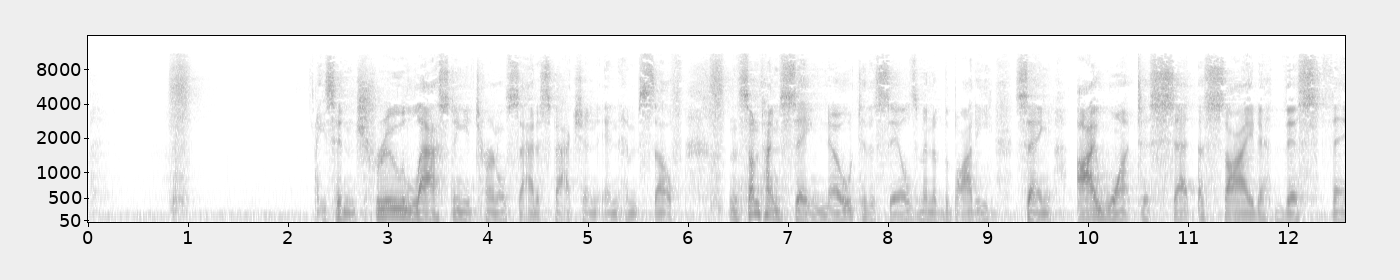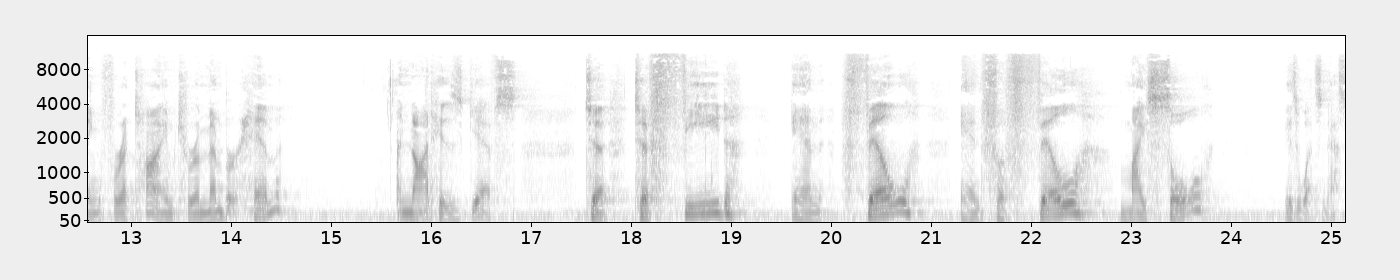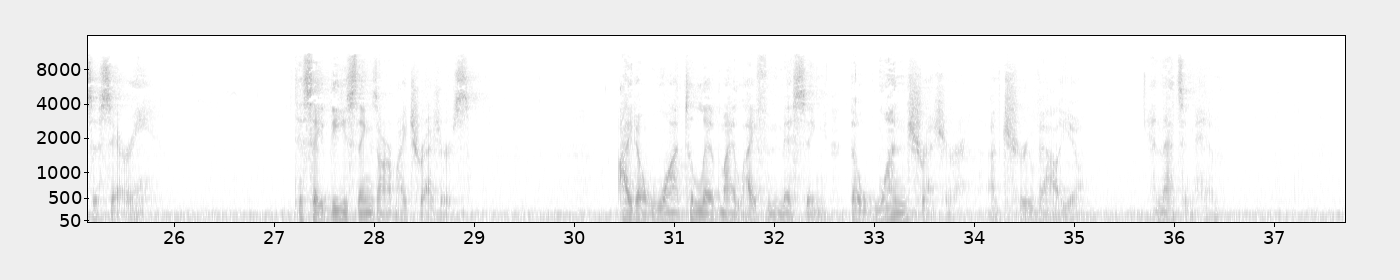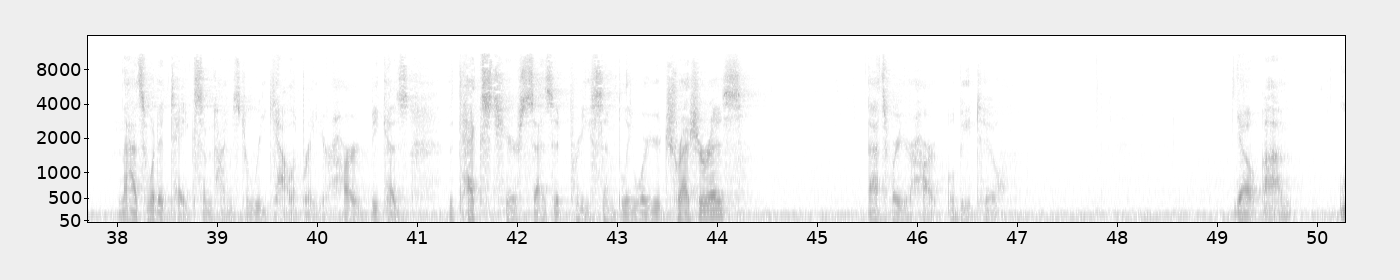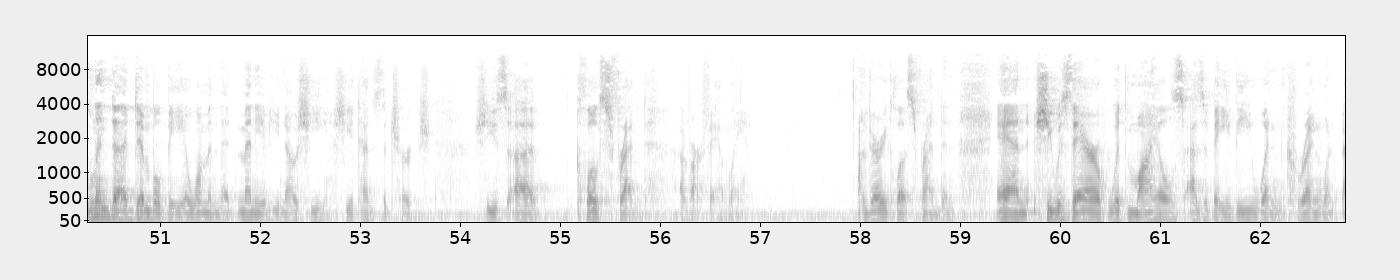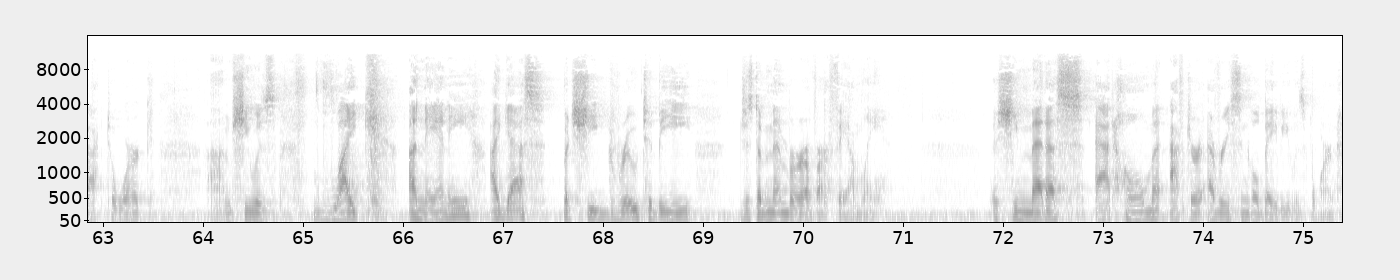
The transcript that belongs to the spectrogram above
He's hidden true, lasting, eternal satisfaction in himself. And sometimes saying no to the salesman of the body, saying, I want to set aside this thing for a time to remember him and not his gifts, to, to feed and fill and fulfill my soul is what's necessary. To say, these things aren't my treasures. I don't want to live my life missing the one treasure of true value, and that's in Him. And that's what it takes sometimes to recalibrate your heart because the text here says it pretty simply where your treasure is, that's where your heart will be too. You know, um, Linda Dimbleby, a woman that many of you know, she, she attends the church. She's a close friend of our family a very close friend. And, and she was there with Miles as a baby when Corinne went back to work. Um, she was like a nanny, I guess, but she grew to be just a member of our family. She met us at home after every single baby was born.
